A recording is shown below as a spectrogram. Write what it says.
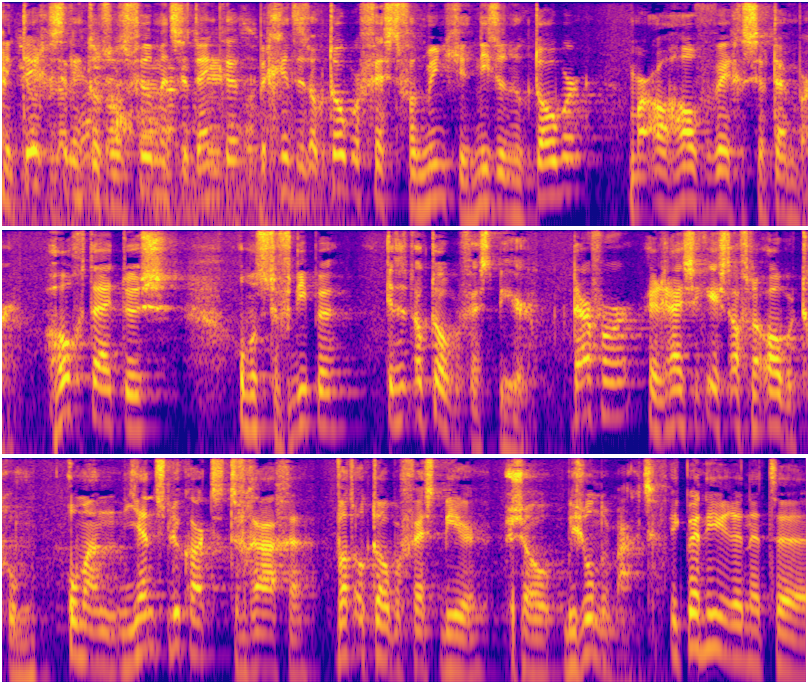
In tegenstelling tot wat veel mensen denken, begint het Oktoberfest van München niet in oktober, maar al halverwege september. Hoog tijd dus om ons te verdiepen in het Oktoberfestbier. Daarvoor reis ik eerst af naar Obertrum om aan Jens Lukhart te vragen wat Oktoberfestbier zo bijzonder maakt. Ik ben hier in het uh,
